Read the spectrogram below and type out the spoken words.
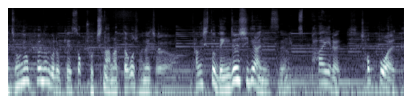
가정 형편은 그렇게 썩 좋진 않았다고 전해져요. 당시 또 냉전 시기 아니었어요? 스파이랄 때, 첩보할 때.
